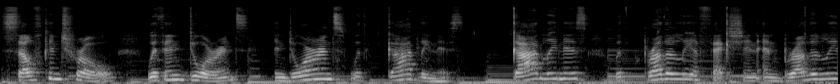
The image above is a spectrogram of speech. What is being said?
self control with endurance, endurance with godliness, godliness with brotherly affection, and brotherly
